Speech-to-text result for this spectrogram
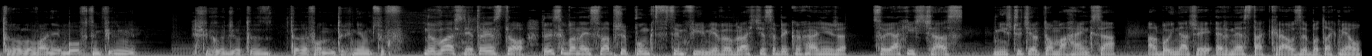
trollowanie było w tym filmie, jeśli chodzi o te telefony tych Niemców. No właśnie, to jest to. To jest chyba najsłabszy punkt w tym filmie. Wyobraźcie sobie, kochani, że co jakiś czas niszczyciel Toma Hanksa, albo inaczej Ernesta Krause, bo tak miał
